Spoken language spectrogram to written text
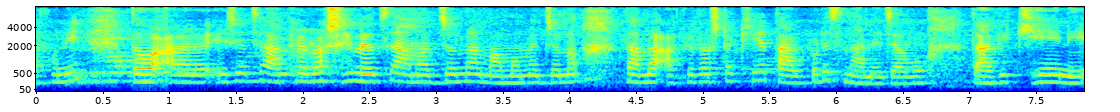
এখনই। তো এসেছে আখের রস এনেছে আমার জন্য আর মামামের জন্য। তো আমরা আখের রসটা খেয়ে তারপরে স্নানে যাব। তা আগে খেয়ে নিই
